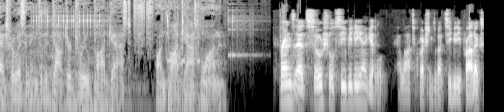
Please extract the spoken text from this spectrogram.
Thanks for listening to the Dr. Drew Podcast on Podcast One. Friends at Social CBD, I get lots of questions about CBD products.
